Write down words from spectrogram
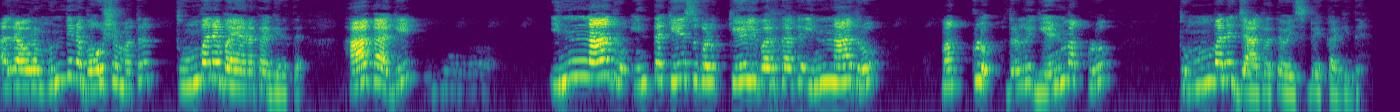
ಆದ್ರೆ ಅವರ ಮುಂದಿನ ಭವಿಷ್ಯ ಮಾತ್ರ ತುಂಬಾನೇ ಭಯಾನಕ ಆಗಿರುತ್ತೆ. ಹಾಗಾಗಿ ಇನ್ನಾದ್ರೂ ಇಂಥ ಕೇಸುಗಳು ಕೇಳಿ ಬರ್ತಾಗ ಇನ್ನಾದ್ರೂ ಮಕ್ಕಳು ಅದರಲ್ಲೂ ಹೆಣ್ಮಕ್ಳು ತುಂಬಾನೇ ಜಾಗ್ರತೆ ವಹಿಸಬೇಕಾಗಿದೆ.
